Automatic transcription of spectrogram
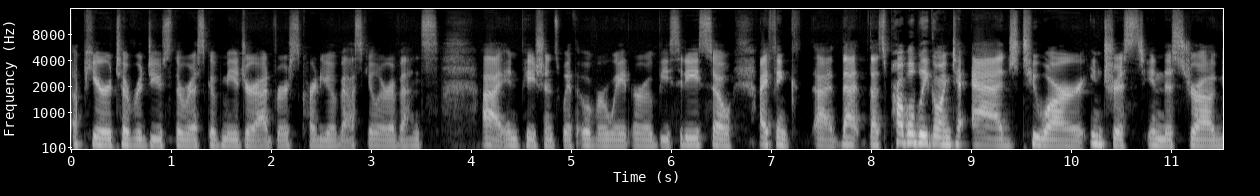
appear to reduce the risk of major adverse cardiovascular events uh, in patients with overweight or obesity. So I think uh, that that's probably going to add to our interest in this drug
